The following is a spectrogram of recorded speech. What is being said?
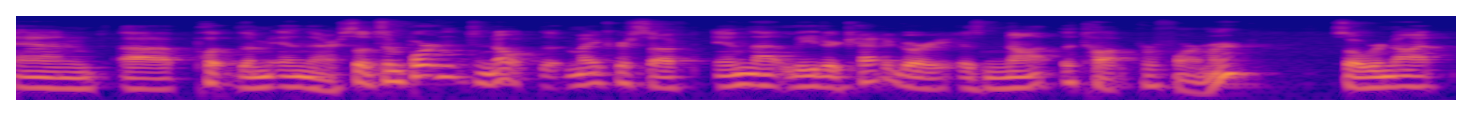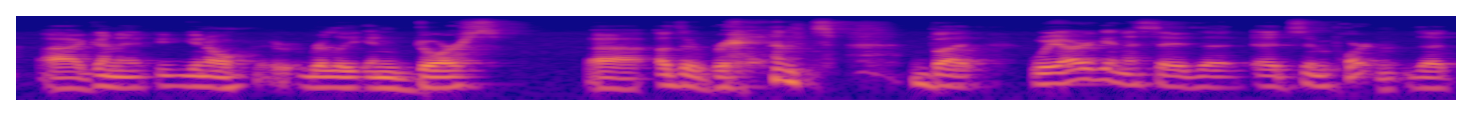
and uh, put them in there. So it's important to note that Microsoft in that leader category is not the top performer. So we're not uh, going to, you know, really endorse uh, other brands, but we are going to say that it's important that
